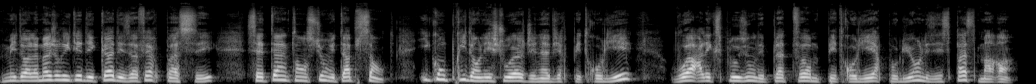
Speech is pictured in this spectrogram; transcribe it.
Mais dans la majorité des cas des affaires passées, cette intention est absente, y compris dans l'échouage des navires pétroliers, voire l'explosion des plateformes pétrolières polluant les espaces marins.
